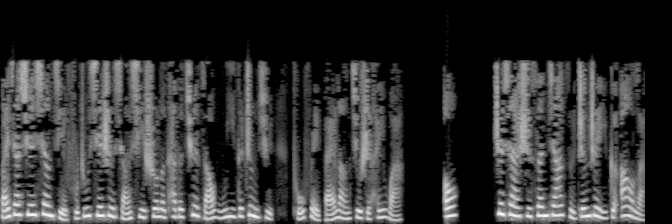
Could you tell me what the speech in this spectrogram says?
白嘉轩向姐夫朱先生详细说了他的确凿无疑的证据：土匪白狼就是黑娃。哦，这下是三家子争这一个奥了。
